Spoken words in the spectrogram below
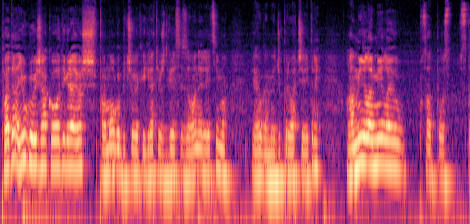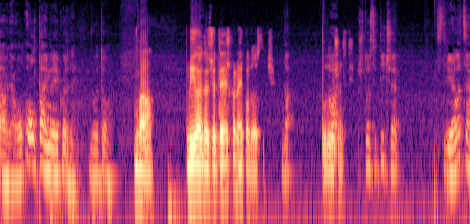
pa da, Jugović ako odigra još, pa mogu bi čovjek igrati još dvije sezone recimo, evo ga među prva četiri. A Mile, Mile sad postavlja all, all time rekorde, gotovo. Da, Mile da će teško neko dostići. Da budućnosti. Što se tiče strijelaca,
